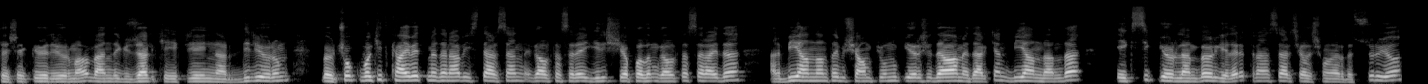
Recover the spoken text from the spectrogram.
Teşekkür ediyorum abi. Ben de güzel, keyifli yayınlar diliyorum. Böyle çok vakit kaybetmeden abi istersen Galatasaray'a giriş yapalım. Galatasaray'da hani bir yandan tabii şampiyonluk yarışı devam ederken bir yandan da eksik görülen bölgelere transfer çalışmaları da sürüyor.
